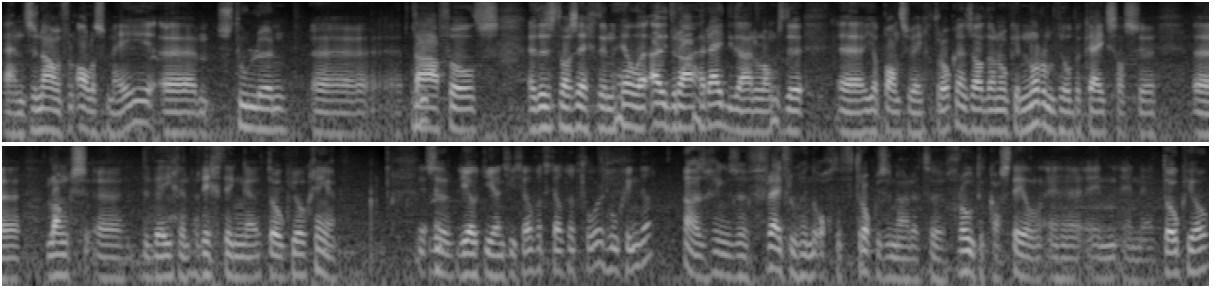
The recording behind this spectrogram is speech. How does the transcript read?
En ze namen van alles mee, uh, stoelen, uh, tafels. En dus het was echt een hele uitdragerij die daar langs de uh, Japanse wegen trok. En ze hadden dan ook enorm veel bekijks als ze langs de wegen richting Tokio gingen. Ja, die audiëntie zelf, wat stelt dat voor? Hoe ging dat? Nou, ze gingen ze vrij vroeg in de ochtend vertrokken ze naar het uh, grote kasteel uh, in, in uh, Tokio.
